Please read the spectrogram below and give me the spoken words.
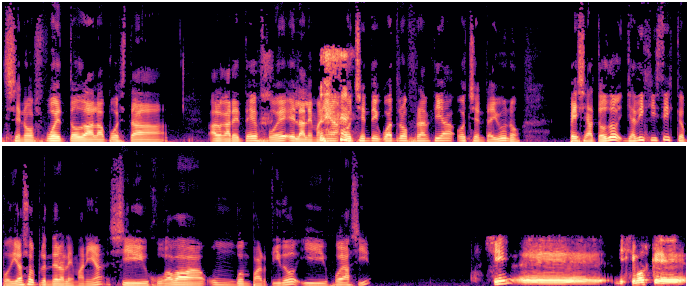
se nos fue toda la apuesta al garete fue el Alemania 84, Francia 81 pese a todo, ya dijisteis que podía sorprender a Alemania si jugaba un buen partido y fue así. Sí, eh, dijimos que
